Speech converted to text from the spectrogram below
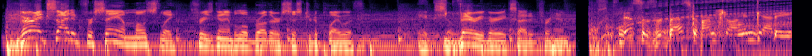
very excited for Sam mostly. For he's going to have a little brother or sister to play with. Excellent. Very, very excited for him. This is the best of Armstrong and Getty.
